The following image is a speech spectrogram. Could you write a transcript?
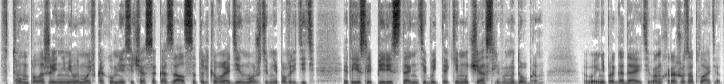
«В том положении, милый мой, в каком я сейчас оказался, только вы один можете мне повредить. Это если перестанете быть таким участливым и добрым. Вы не прогадаете, вам хорошо заплатят»,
